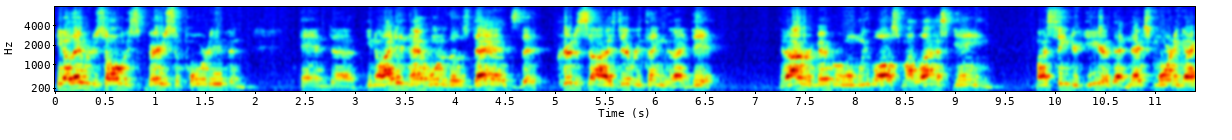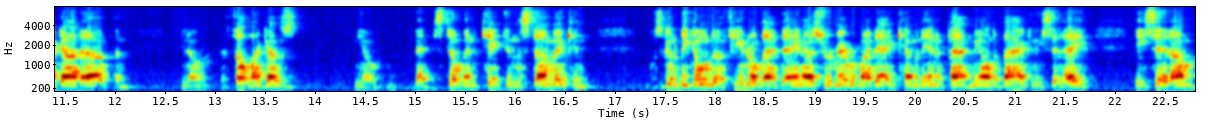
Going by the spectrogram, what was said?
you know, they were just always very supportive and, and, uh, you know, I didn't have one of those dads that criticized everything that I did. And I remember when we lost my last game my senior year, that next morning I got up and, you know, it felt like I was, you know, had still been kicked in the stomach and was going to be going to a funeral that day. And I just remember my dad coming in and patting me on the back. And he said, Hey, he said, I'm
